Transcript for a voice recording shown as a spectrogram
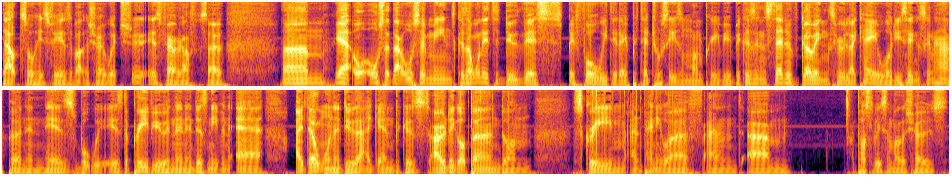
doubts or his fears about the show, which is fair enough. So, um, yeah. Also, that also means because I wanted to do this before we did a potential season one preview, because instead of going through like, hey, what do you think is going to happen, and here's what we, is the preview, and then it doesn't even air, I don't want to do that again because I already got burned on Scream and Pennyworth and um, possibly some other shows.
